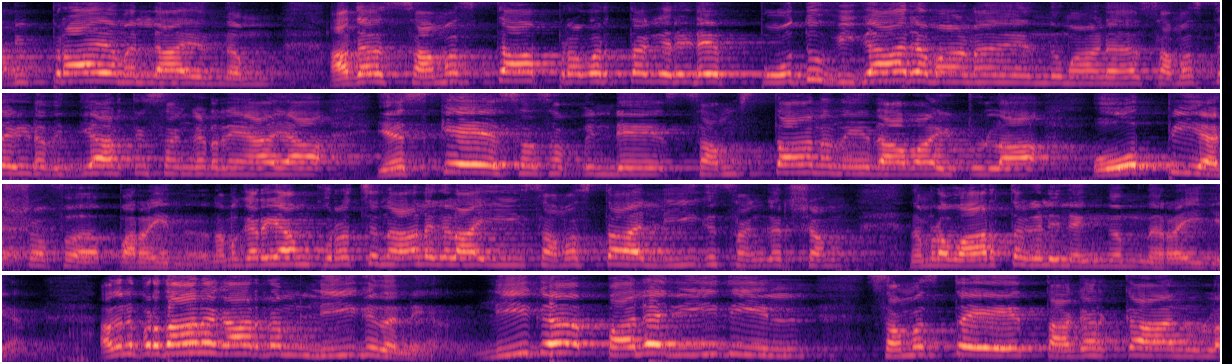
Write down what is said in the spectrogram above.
അഭിപ്രായമല്ല എന്നും അത് സമസ്ത പ്രവർത്തകരുടെ പൊതുവികാരമാണ് എന്നുമാണ് സമസ്തയുടെ വിദ്യാർത്ഥി സംഘടനയായ എസ് കെ എസ് എസ് എഫിന്റെ സംസ്ഥാന നേതാവായിട്ടുള്ള ഒ പി അഷ്റഫ് പറയുന്നത്. നമുക്കറിയാം കുറച്ച് നാളുകളായി ഈ സമസ്ത ലീഗ് സംഘർഷം നമ്മുടെ വാർത്തകളിൽ എങ്ങും നിറയുകയാണ്. അതിന് പ്രധാന കാരണം ലീഗ് തന്നെയാണ്. ലീഗ് പല രീതിയിൽ സമസ്തയെ തകർക്കാനുള്ള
